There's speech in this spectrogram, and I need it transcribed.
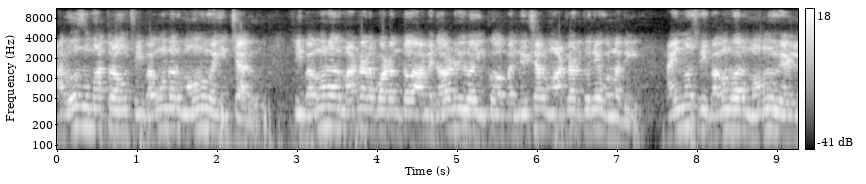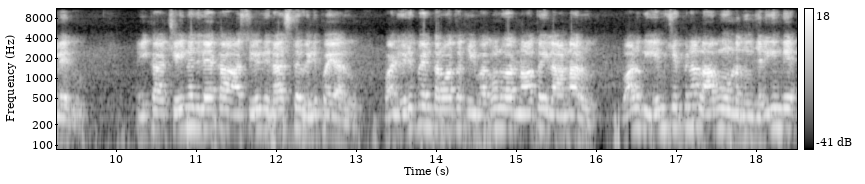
ఆ రోజు మాత్రం శ్రీ భగవాన్ మౌనం వహించారు. శ్రీ భగవాన్ మాట్లాడకపోవడంతో ఆమె ధోరణిలో ఇంకో పది నిమిషాలు మాట్లాడుతూనే ఉన్నది. అయినో శ్రీ భగవాన్ వారు మౌనం వెళ్ళలేదు ఇక చేయనది లేక ఆ స్త్రీలు నిరాశతో వెళ్ళిపోయారు. వాళ్ళు వెళ్ళిపోయిన తర్వాత శ్రీ భగవాన్ వారు నాతో ఇలా అన్నారు. వాళ్ళకు ఏమి చెప్పినా లాభం ఉండదు. జరిగిందే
